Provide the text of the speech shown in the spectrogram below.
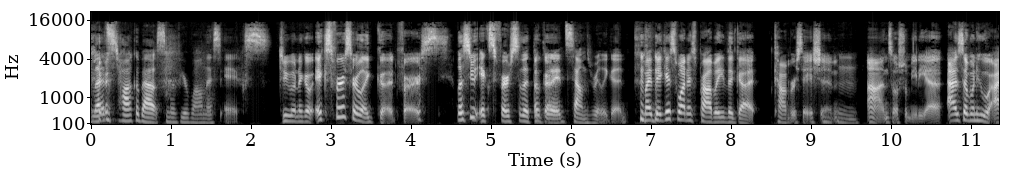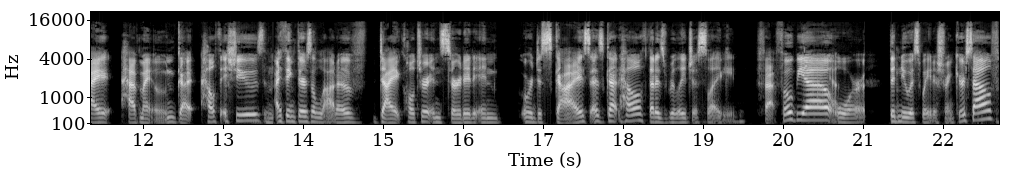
Let's talk about some of your wellness icks. Do you want to go icks first or like good first? Let's do icks first so that the Okay. good sounds really good. My biggest one is probably the gut conversation Mhm. on social media. As someone who I have my own gut health issues, Mm-hmm. I think there's a lot of diet culture inserted in or disguise as gut health that is really just like fat phobia Yeah. Mm-hmm. or the newest way to shrink yourself.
